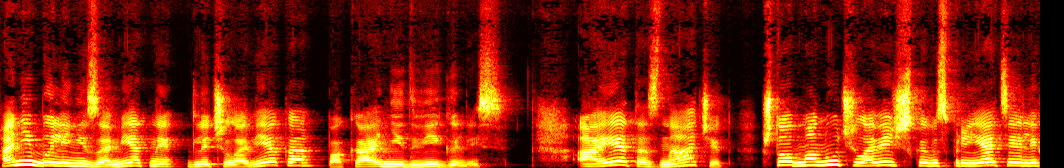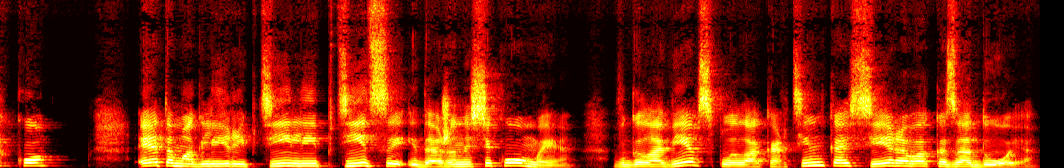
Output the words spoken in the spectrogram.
Они были незаметны для человека, пока не двигались. А это значит, что обмануть человеческое восприятие легко. Это могли рептилии, птицы и даже насекомые. В голове всплыла картинка серого казадоя.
